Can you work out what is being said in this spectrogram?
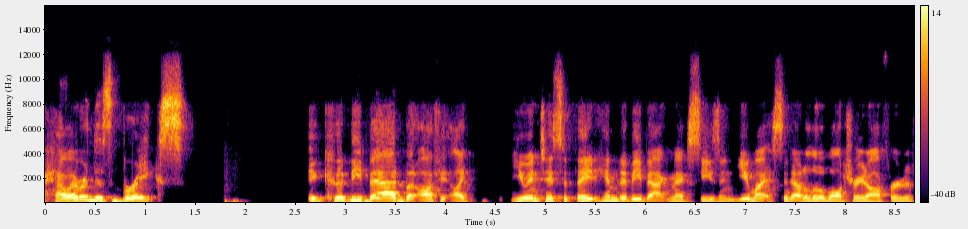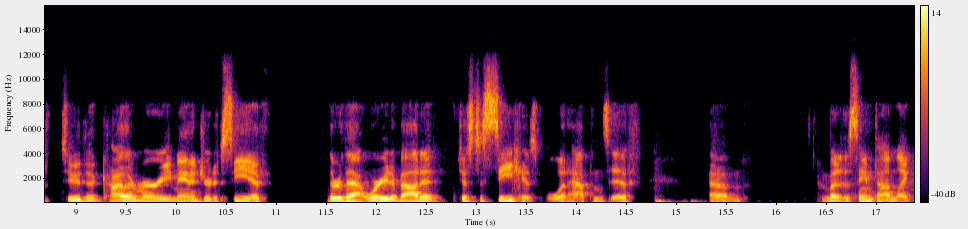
however this breaks, it could be bad, but off like you anticipate him to be back next season. You might send out a low ball trade offer to, to the Kyler Murray manager to see if they're that worried about it, just to see because what happens if. Um, but at the same time, like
